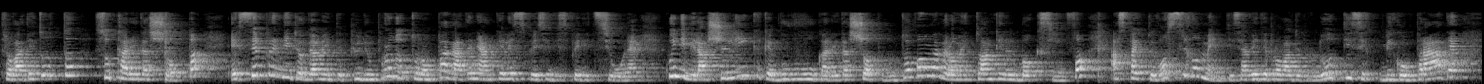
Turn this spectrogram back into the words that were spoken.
trovate tutto su Carita Shop e se prendete ovviamente più di un prodotto non pagate neanche le spese di spedizione. Quindi vi lascio il link che è www.caritashop.com ve lo metto anche nel box info. Aspetto i vostri commenti se avete provato i prodotti se li comprate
